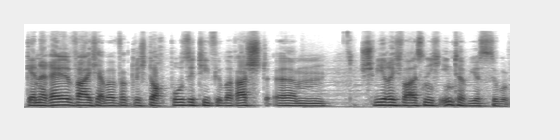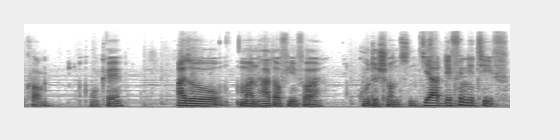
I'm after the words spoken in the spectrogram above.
Generell war ich aber wirklich doch positiv überrascht. Ähm, schwierig war es nicht, Interviews zu bekommen. Okay. Also man hat auf jeden Fall gute Chancen. Ja, definitiv.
